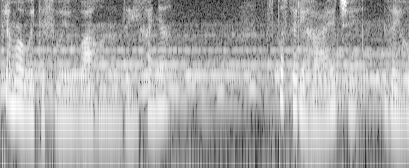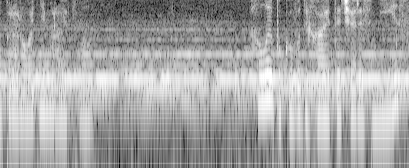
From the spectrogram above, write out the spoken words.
Спрямовуйте свою увагу на дихання, спостерігаючи за його природнім ритмом. Глибоко видихайте через ніс,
